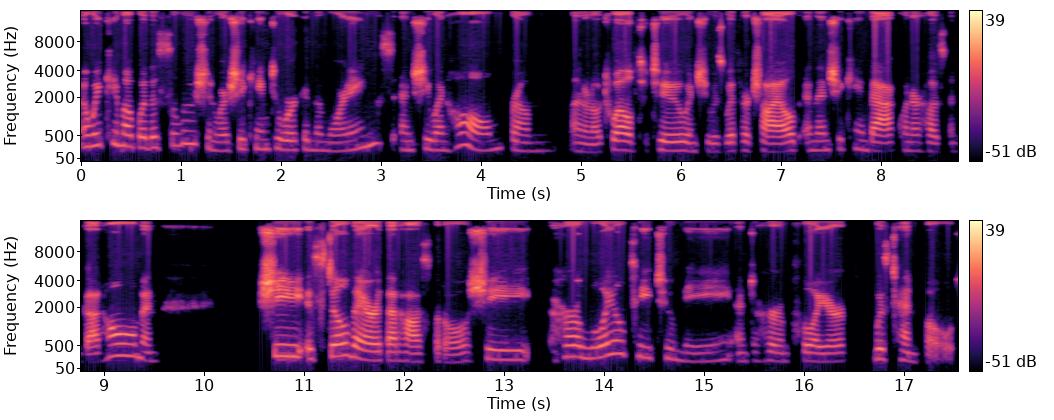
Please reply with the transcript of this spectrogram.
and we came up with a solution where she came to work in the mornings and she went home from, I don't know, 12 to 2 and she was with her child. And then she came back when her husband got home and she is still there at that hospital. She, her loyalty to me and to her employer was tenfold.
